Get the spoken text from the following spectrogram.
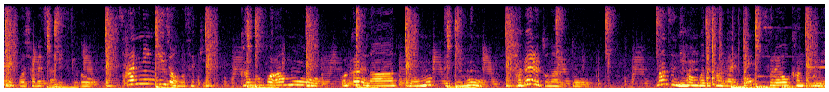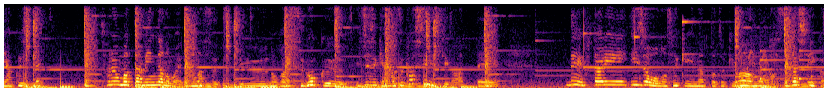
りこう喋ってたんですけど3人以上の席韓国語あもう分かるなと思ってても喋るとなるとまず日本語で考えてそれを韓国語に訳してそれをまたみんなの前で話すっていうのがすごく一時期恥ずかしい時期があってで2人以上の席になった時はもう恥ずかしいか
